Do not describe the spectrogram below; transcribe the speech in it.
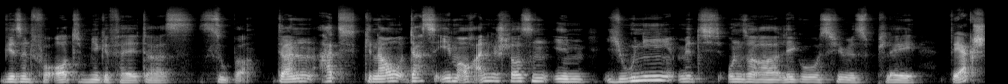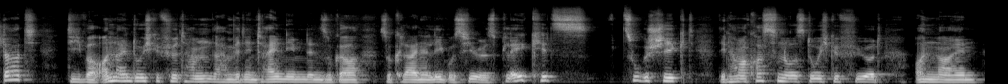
Wir sind vor Ort. Mir gefällt das super. Dann hat genau das eben auch angeschlossen im Juni mit unserer Lego Serious Play Werkstatt, die wir online durchgeführt haben. Da haben wir den Teilnehmenden sogar so kleine Lego Serious Play Kits zugeschickt. Den haben wir kostenlos durchgeführt online.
